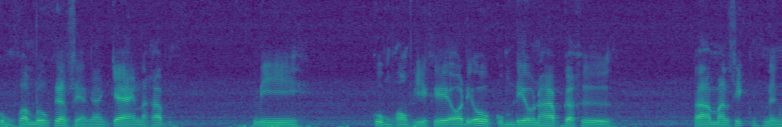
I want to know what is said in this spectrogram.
กลุ่มความรู้เครื่องเสียงกลารแจ้งนะครับ มีกลุ่มของ PK Audio กลุ่มเดียวนะครับ ก็คือสมาชิก1 7 0 0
